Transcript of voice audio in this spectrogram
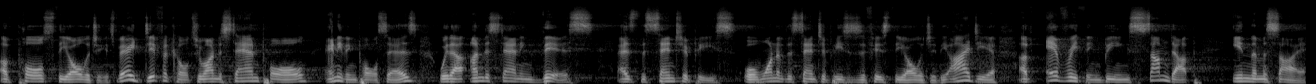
of Paul's theology. It's very difficult to understand Paul, anything Paul says, without understanding this as the centerpiece or one of the centerpieces of his theology. The idea of everything being summed up in the Messiah,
